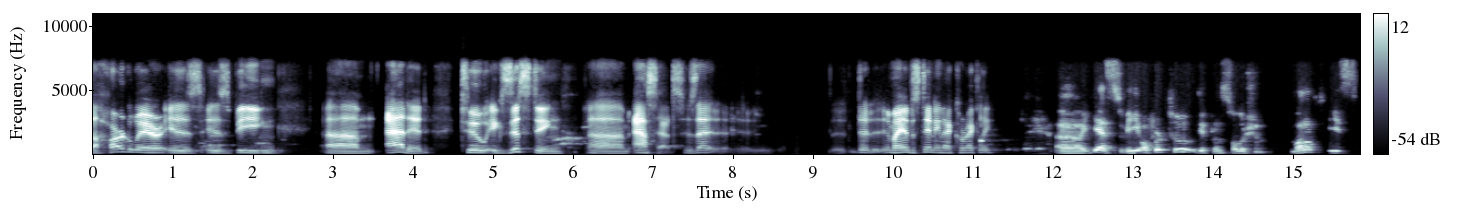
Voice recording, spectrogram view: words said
the hardware is is being um, added to existing um, assets. Is that did, am I understanding that correctly? Uh, yes, we offer two different solutions. One of is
